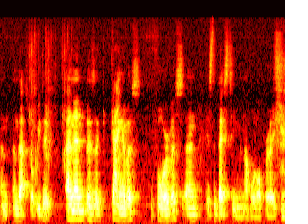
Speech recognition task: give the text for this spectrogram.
and, and that's what we do. And then there's a gang of us, the four of us, and it's the best team in the whole operation.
